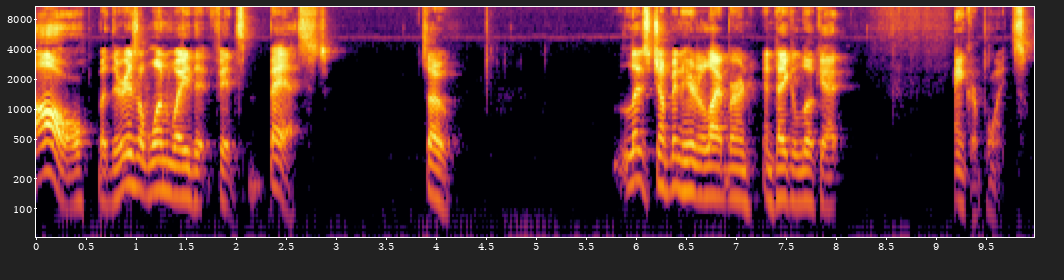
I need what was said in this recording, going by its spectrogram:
all, but there is a one way that fits best. So let's jump in here to Lightburn and take a look at anchor points.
